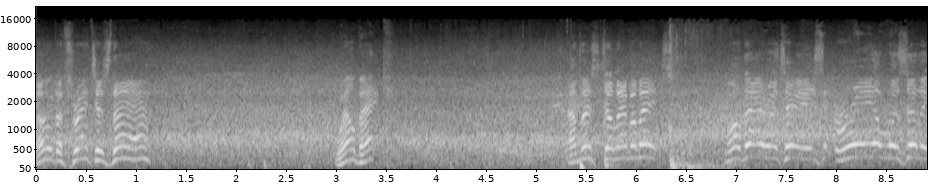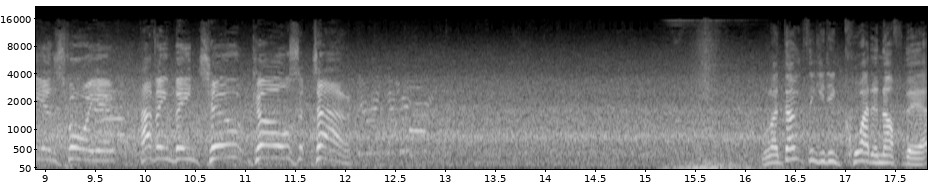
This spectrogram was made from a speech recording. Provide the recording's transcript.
Oh, the threat is there. Welbeck. And this to level it. Well, there it is. Real resilience for you, having been two goals down. Well, I don't think he did quite enough there.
